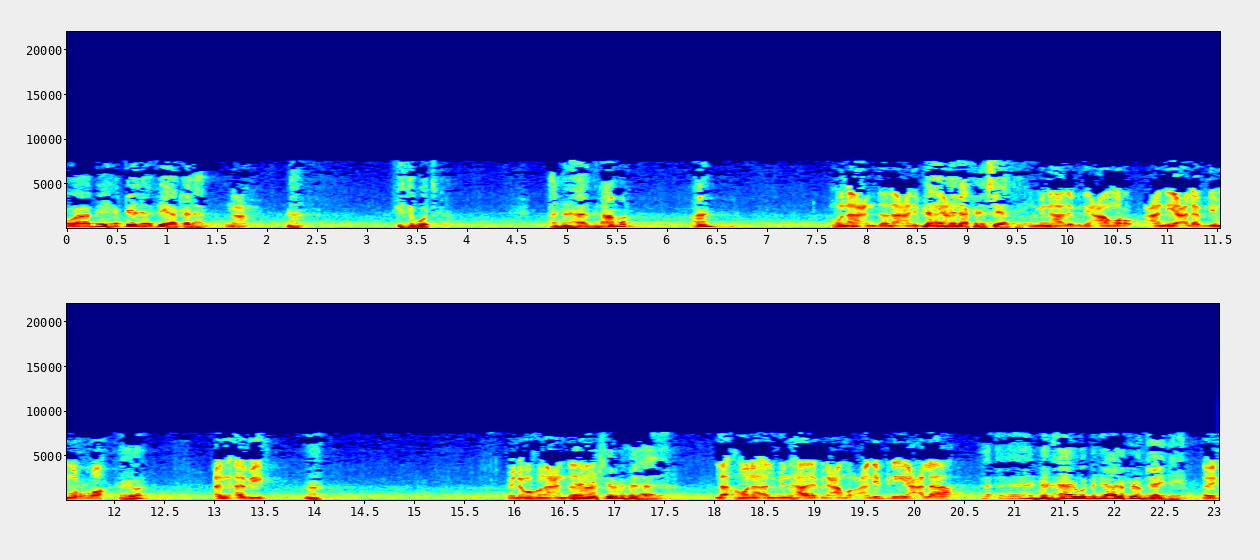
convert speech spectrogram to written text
وأبيه قيل فيها كلام. نعم. نعم. في ثبوتها عن المنهال بن عمرو عن هنا عندنا عن ابن لا ذاك اللي سيأتي. المنهال بن عمرو عن يعلى بن مرة أيوه. عن أبيه. ها. بينما هنا عندنا يعني يصير مثل هذا. لا هنا المنهال بن عمرو عن ابن يعلى. المنهال وابن يعلى كلهم زايدين. اي أيه.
